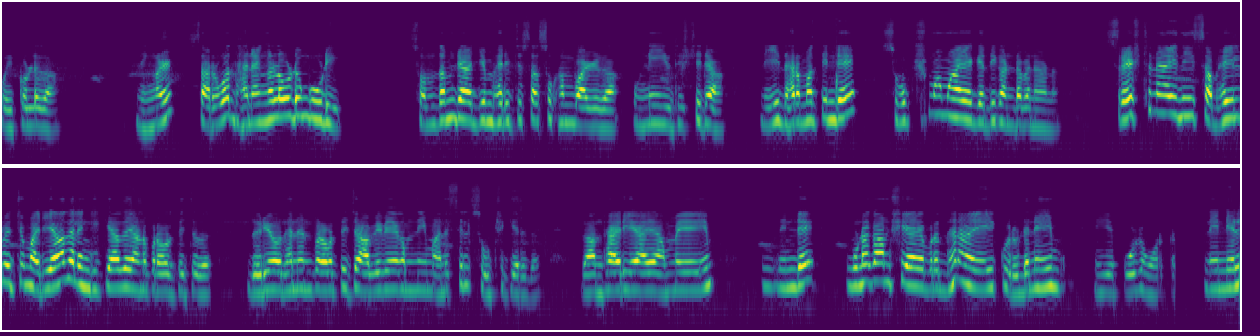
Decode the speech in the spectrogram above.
പോയിക്കൊള്ളുക. നിങ്ങൾ സർവധനങ്ങളോടും കൂടി സ്വന്തം രാജ്യം ഭരിച്ച് സസുഖം വാഴുക. ഉണ്ണി യുധിഷ്ഠിര നീ ധർമ്മത്തിന്റെ സൂക്ഷ്മമായ ഗതി കണ്ടവനാണ്. ശ്രേഷ്ഠനായി നീ സഭയിൽ വെച്ച് മര്യാദ ലംഘിക്കാതെയാണ് പ്രവർത്തിച്ചത്. ദുര്യോധനൻ പ്രവർത്തിച്ച അവിവേകം നീ മനസ്സിൽ സൂക്ഷിക്കരുത്. ഗാന്ധാരിയായ അമ്മയെയും നിന്റെ ഗുണകാംക്ഷിയായ വൃദ്ധനായ ഈ കുരുടനെയും നീ എപ്പോഴും ഓർക്കണം. നിന്നിൽ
